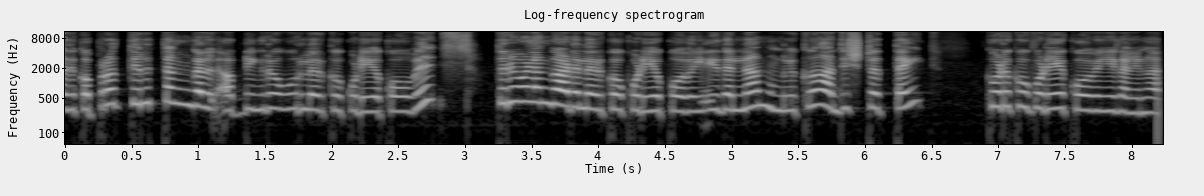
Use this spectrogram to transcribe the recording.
அதுக்கப்புறம் திருத்தங்கல் அப்படிங்கிற ஊரில் இருக்கக்கூடிய கோவில் திருவலங்காடில் இருக்கக்கூடிய கோவில் இதெல்லாம் உங்களுக்கு அதிர்ஷ்டத்தை கொடுக்கக்கூடிய கோவில்களுங்க.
